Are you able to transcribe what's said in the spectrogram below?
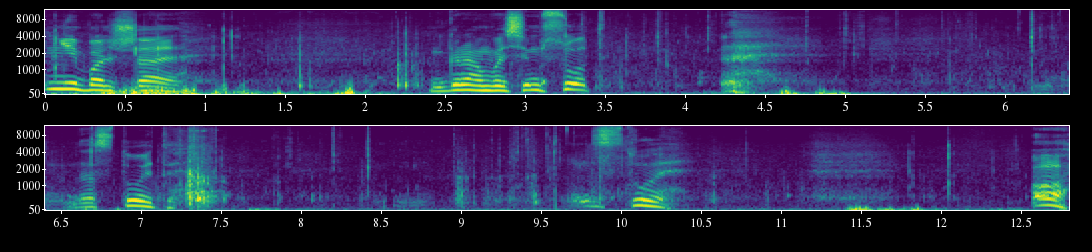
Небольшая. Грамм 800 да стой ты. Стой. О!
